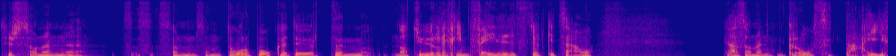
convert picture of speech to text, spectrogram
Das ist so ein, äh, so, ein, so ein Torbogen dort, ähm, natürlich im Fels. Dort gibt es auch ja, so einen grossen Teich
